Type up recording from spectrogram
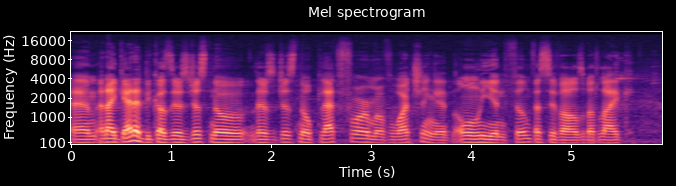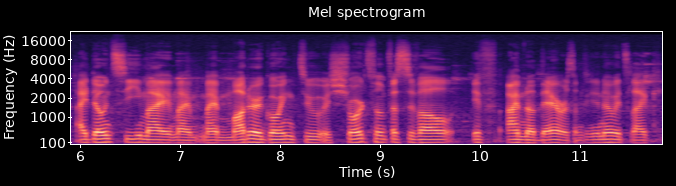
Um, and I get it because there's just no there's just no platform of watching it only in film festivals. But like, I don't see my, my, my mother going to a short film festival if I'm not there or something. You know, it's like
